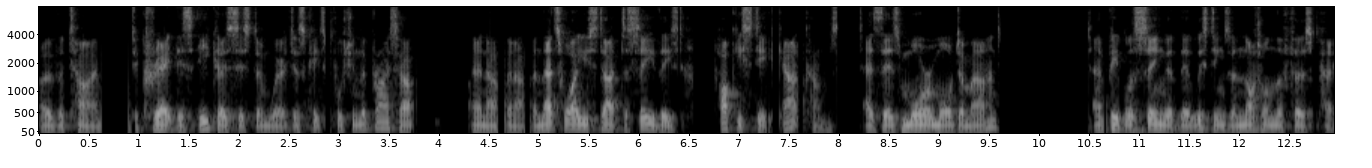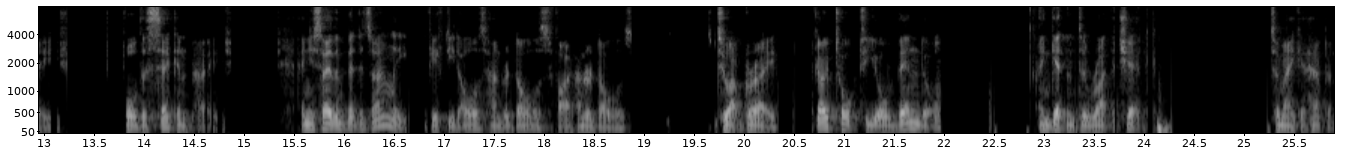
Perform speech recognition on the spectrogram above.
over time to create this ecosystem where it just keeps pushing the price up and up and up. And that's why you start to see these hockey stick outcomes as there's more and more demand. And people are seeing that their listings are not on the first page or the second page, and you say to them, but it's only $50, $100, $500 to upgrade. Go talk to your vendor and get them to write the check to make it happen.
